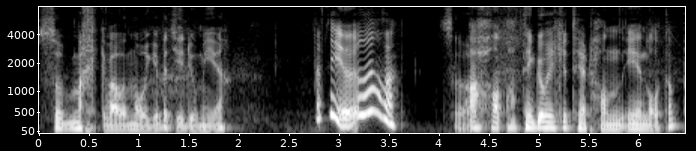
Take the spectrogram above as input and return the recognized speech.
Så merkevaren Norge betyr jo mye. Ja, Det gjør jo det, altså. Så Ah, han, han- tenk å ha rekruttert han i en valgkamp.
